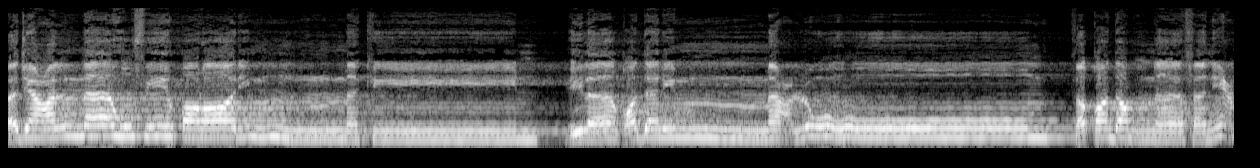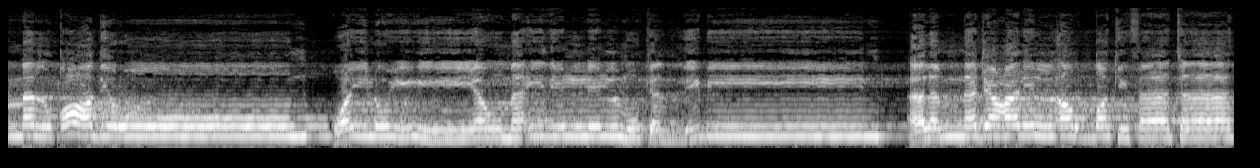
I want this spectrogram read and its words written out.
فجعلناه في قرار مكين إلى قدر معلوم فقدرنا فنعم القادرون ويل يومئذ للمكذبين. ألم نجعل الأرض كفاتا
